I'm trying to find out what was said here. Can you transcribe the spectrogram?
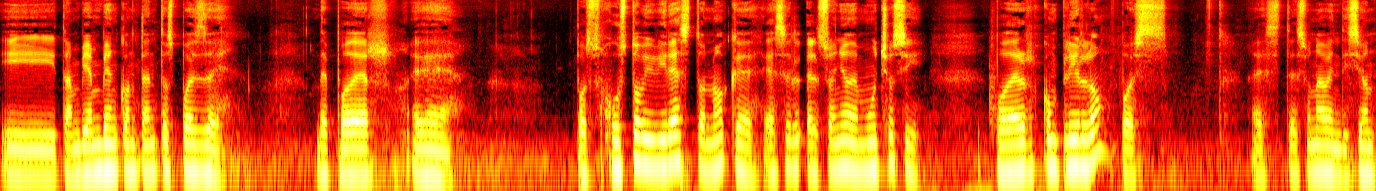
y también bien contentos, pues, de, de poder eh, pues justo vivir esto, ¿no? Que es el, el sueño de muchos y poder cumplirlo, pues este es una bendición.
